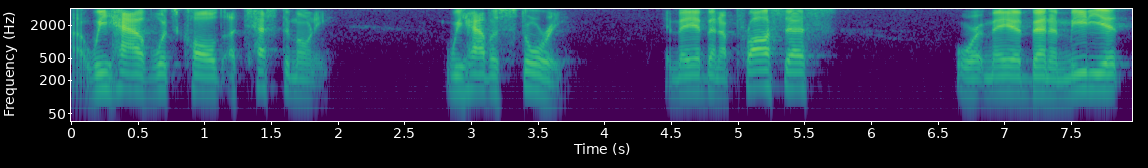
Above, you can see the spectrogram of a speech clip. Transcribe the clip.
Uh, we have what's called a testimony, we have a story. It may have been a process or it may have been immediate,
